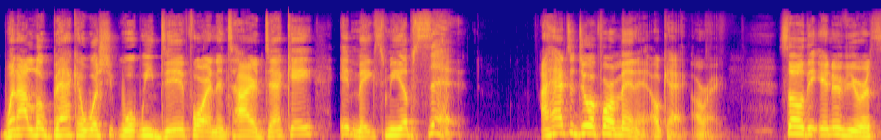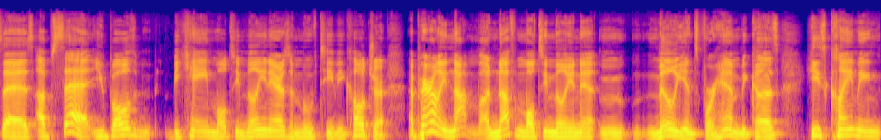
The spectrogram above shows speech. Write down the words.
When I look back at what she, what we did for an entire decade, it makes me upset. I had to do it for a minute. Okay, all right. So the interviewer says, upset, you both became multimillionaires and moved TV culture. Apparently, not enough multimillionaire millions for him because he's claiming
